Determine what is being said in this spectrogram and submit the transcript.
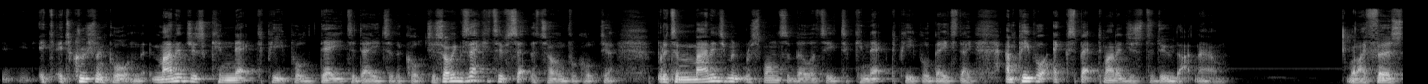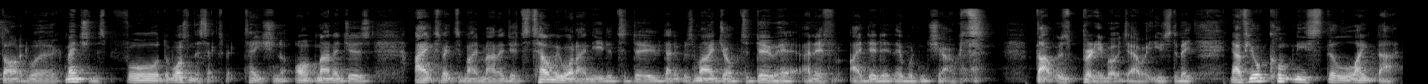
it, it's crucially important. Managers connect people day to day to the culture. So executives set the tone for culture, but it's a management responsibility to connect people day to day. And people expect managers to do that now. When I first started work, mentioned this before, there wasn't this expectation of managers. I expected my manager to tell me what I needed to do. Then it was my job to do it. And if I did it, they wouldn't shout. that was pretty much how it used to be. Now, if your company's still like that,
